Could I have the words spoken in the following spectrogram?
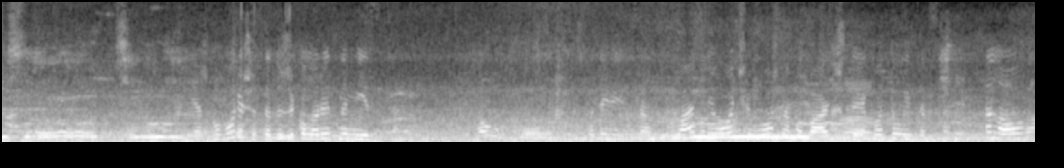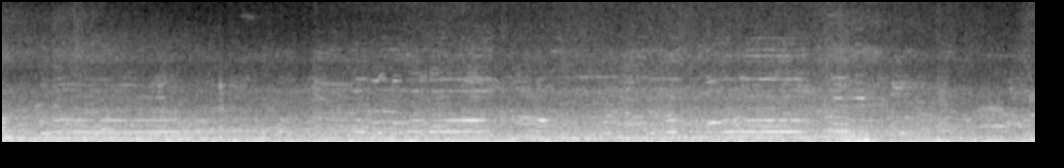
Я ж говорю, що це дуже колоритне місце. Подивіться, власні очі можна побачити, як готується все. Hello. Ну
